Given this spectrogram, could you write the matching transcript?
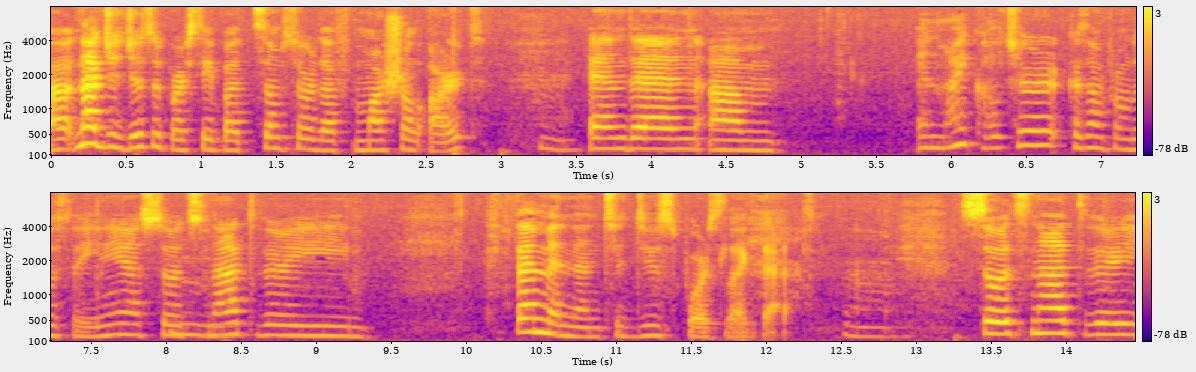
uh, not jiu-jitsu per se but some sort of martial art mm, and then um, in my culture because i'm from lithuania so it's Mm. not very feminine to do sports like that. Uh, so it's not very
